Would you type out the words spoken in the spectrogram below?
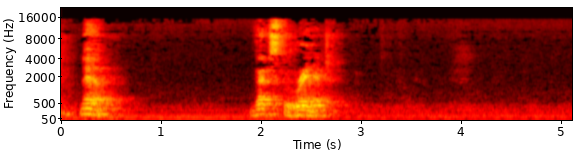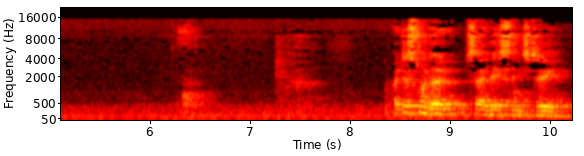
now, that's the rant. I just want to say these things to you.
